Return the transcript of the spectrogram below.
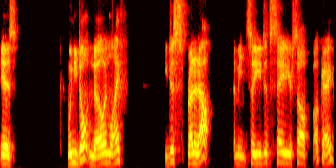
is when you don't know in life you just spread it out I mean, so you just say to yourself, okay,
